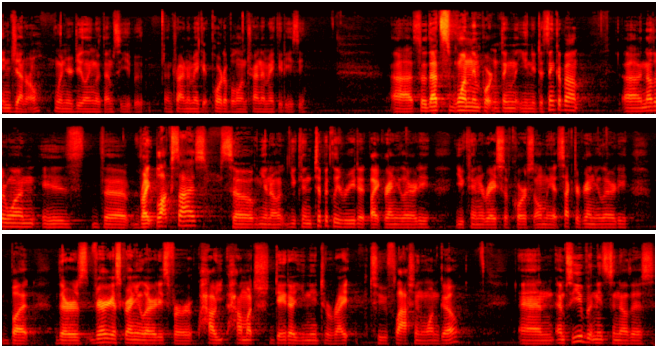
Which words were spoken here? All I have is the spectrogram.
in general when you're dealing with MCU boot and trying to make it portable and trying to make it easy. Uh, so that's one important thing that you need to think about. Uh, another one is the write block size. So, you know, you can typically read at byte granularity. You can erase, of course, only at sector granularity. But there's various granularities for how, how much data you need to write to flash in one go. And MCU boot needs to know this,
